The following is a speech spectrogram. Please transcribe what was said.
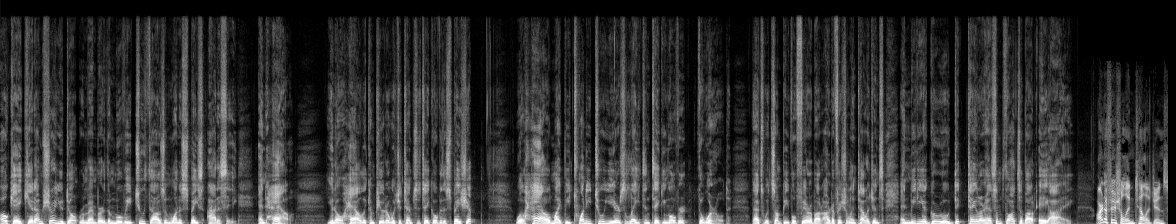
Okay, kid, I'm sure you don't remember the movie 2001 A Space Odyssey and HAL. You know, HAL, the computer which attempts to take over the spaceship? Well, HAL might be 22 years late in taking over the world. That's what some people fear about artificial intelligence, and media guru Dick Taylor has some thoughts about AI. Artificial intelligence,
